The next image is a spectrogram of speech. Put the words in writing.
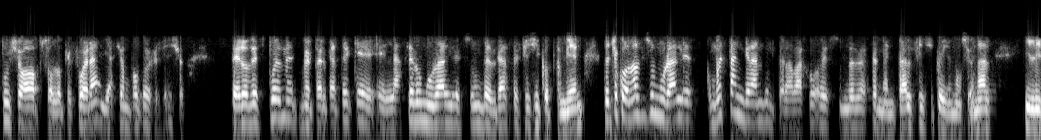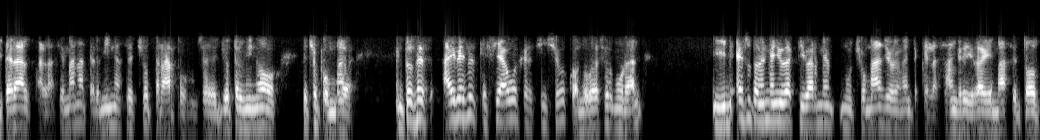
push-ups o lo que fuera, y hacía un poco de ejercicio pero después me, me, percaté que el hacer un mural es un desgaste físico también. De hecho, cuando haces un mural, es, como es tan grande el trabajo, es un desgaste mental, físico y emocional. Y literal, a la semana terminas hecho trapo, o sea, yo termino hecho pomada. Entonces, hay veces que sí hago ejercicio cuando voy a hacer un mural, y eso también me ayuda a activarme mucho más, y obviamente que la sangre irrague más en todo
